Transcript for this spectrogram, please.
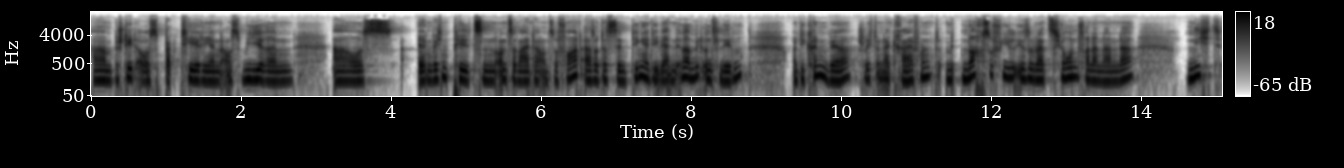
ähm, besteht aus Bakterien, aus Viren, aus irgendwelchen Pilzen und so weiter und so fort. Also das sind Dinge, die werden immer mit uns leben und die können wir schlicht und ergreifend mit noch so viel Isolation voneinander nicht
